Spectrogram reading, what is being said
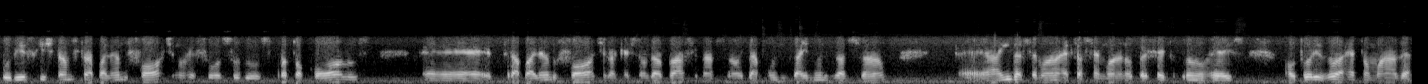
Por isso que estamos trabalhando forte no reforço dos protocolos, é, trabalhando forte na questão da vacinação e da, da imunização. É, ainda semana, essa semana o prefeito Bruno Reis autorizou a retomada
